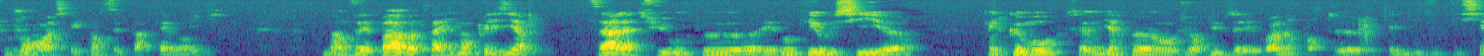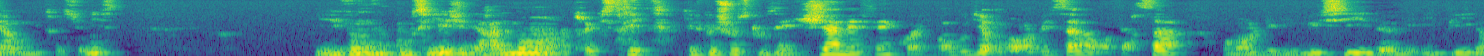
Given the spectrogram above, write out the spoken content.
toujours en respectant cette part calorique. N'en faites pas votre aliment plaisir. Ça, là-dessus, on peut euh, évoquer aussi euh, quelques mots. Ça veut dire qu'aujourd'hui, vous allez voir n'importe quel diététicien ou nutritionniste. Ils vont vous conseiller généralement un truc strict, quelque chose que vous n'avez jamais fait. Quoi. Ils vont vous dire on va enlever ça, on va faire ça, on va enlever les glucides, les lipides.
